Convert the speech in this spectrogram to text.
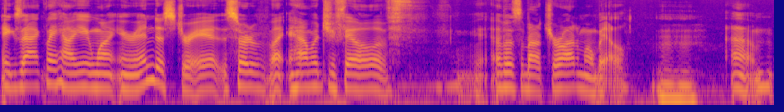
exactly how you want your industry. It's sort of like, how would you feel if it was about your automobile? Um,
